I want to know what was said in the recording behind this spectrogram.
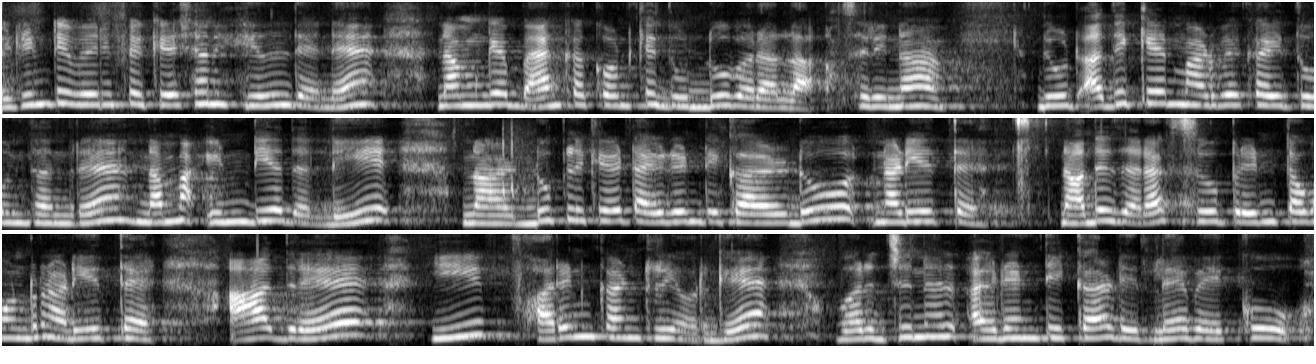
ಐಡೆಂಟಿ ವೆರಿಫಿಕೇಷನ್ ಇಲ್ಲದೇ ನಮಗೆ ಬ್ಯಾಂಕ್ ಅಕೌಂಟ್ಗೆ ದುಡ್ಡು ಬರಲ್ಲ. ಸರಿನಾ? ದುಡ್ಡು ಅದಕ್ಕೇನು ಮಾಡಬೇಕಾಯಿತು ಅಂತಂದರೆ, ನಮ್ಮ ಇಂಡಿಯಾದಲ್ಲಿ ನಾ ಡೂಪ್ಲಿಕೇಟ್ ಐಡೆಂಟಿ ಕಾರ್ಡು ನಡೆಯುತ್ತೆ. ಅದೇ ಜೆರಾಕ್ಸು ಪ್ರಿಂಟ್ ತೊಗೊಂಡ್ರು ನಡೆಯುತ್ತೆ. ಆದರೆ, ಈ ಫಾರಿನ್ ಕಂಟ್ರಿ ಅವ್ರಿಗೆ ಒರಿಜಿನಲ್ ಐಡೆಂಟಿ ಕಾರ್ಡ್ ಇರಲೇಬೇಕು.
